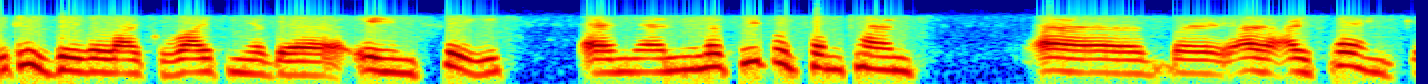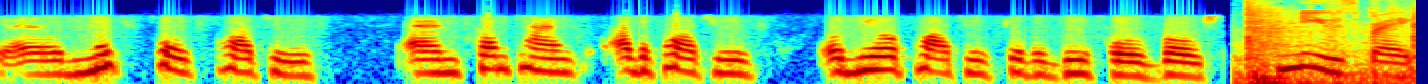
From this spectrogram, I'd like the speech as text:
because they were like right near the ANC. And, and you know, people sometimes, uh, I, I think, uh, mistake parties, and sometimes other parties or newer parties get a default vote. Newsbreak,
